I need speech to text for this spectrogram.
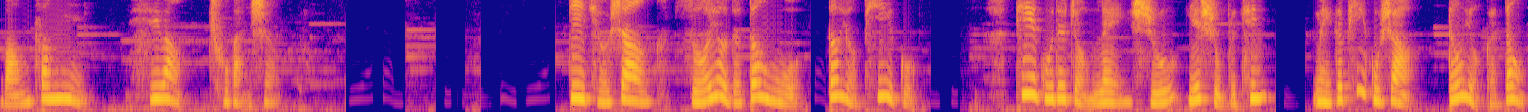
王芳译，希望出版社。地球上所有的动物都有屁股，屁股的种类数也数不清，每个屁股上都有个洞，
